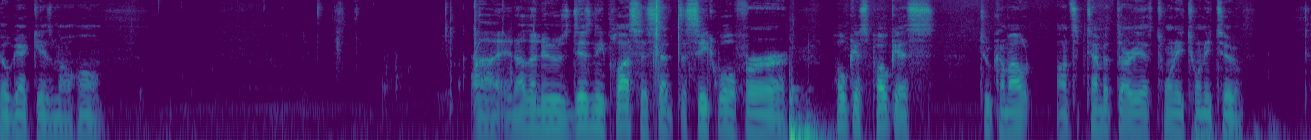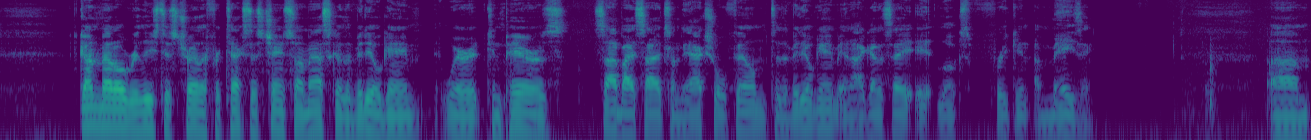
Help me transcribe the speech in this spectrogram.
he'll get Gizmo home. Uh, in other news, Disney Plus has set the sequel for Hocus Pocus to come out on September 30th, 2022. Gunmetal released its trailer for Texas Chainsaw Massacre, the video game, where it compares side by sides from the actual film to the video game, and I gotta say, it looks freaking amazing. Um,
